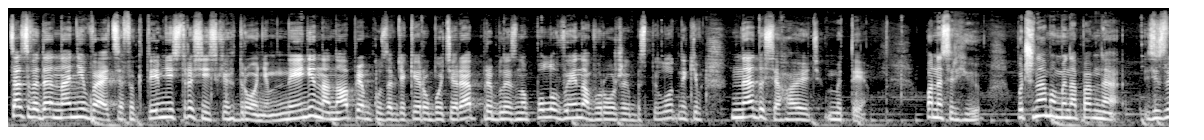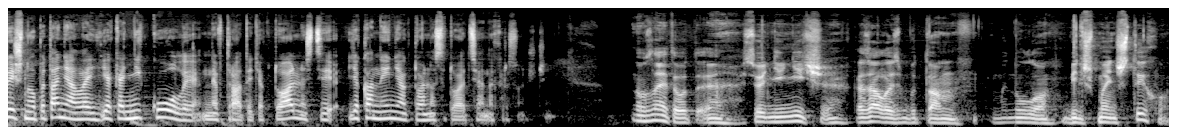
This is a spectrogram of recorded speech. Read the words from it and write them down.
Це зведе на нівець ефективність російських дронів. Нині на напрямку, завдяки роботі РЕП, приблизно половина ворожих безпілотників не досягають мети. Пане Сергію, почнемо ми напевне зі звичного питання, але яке ніколи не втратить актуальності. Яка нині актуальна ситуація на Херсонщині? Ну, знаєте, от е, сьогодні ніч, е, казалось би, там минуло більш-менш тихо,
